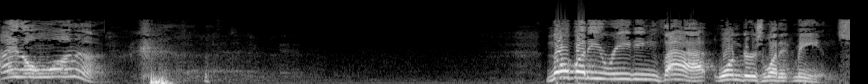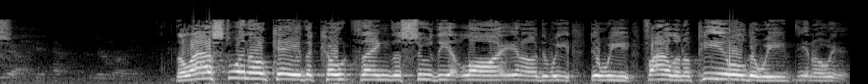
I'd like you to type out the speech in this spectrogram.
I don't want to. Nobody reading that wonders what it means. The last one, okay, the coat thing, the sue the at law, you know, do we, do we file an appeal? Do we, you know,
